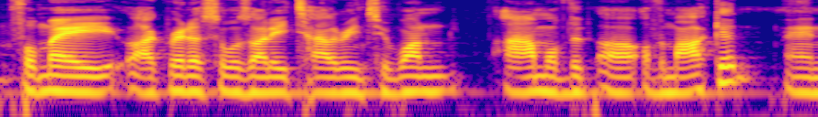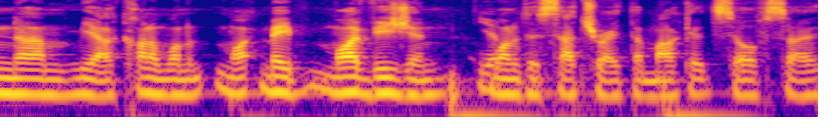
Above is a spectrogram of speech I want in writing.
for me, like Renosol was only tailoring to one arm of the uh, of the market, and um, yeah, I kind of wanted my, my vision Yep. wanted to saturate the market itself. So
